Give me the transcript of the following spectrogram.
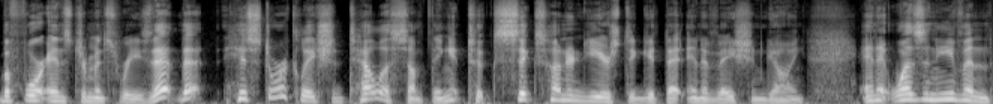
before instruments were used. That, that historically should tell us something. It took 600 years to get that innovation going, and it wasn't even,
